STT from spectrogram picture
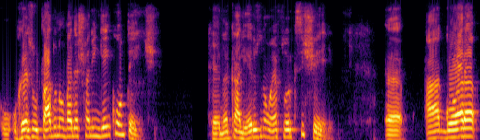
o, o resultado não vai deixar ninguém contente. Renan Calheiros não é flor que se cheire. Uh, agora,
